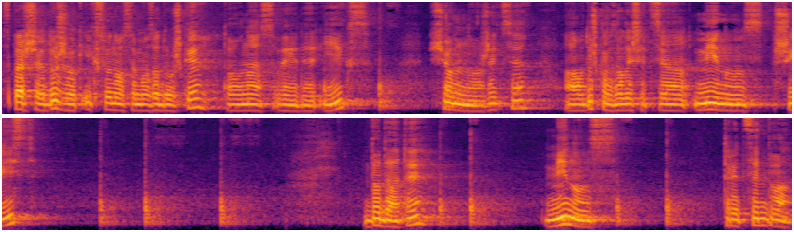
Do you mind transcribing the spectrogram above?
з перших дужок х виносимо за дужки, то у нас вийде х, що множиться. А в дужках залишиться мінус 6. Додати мінус 32.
